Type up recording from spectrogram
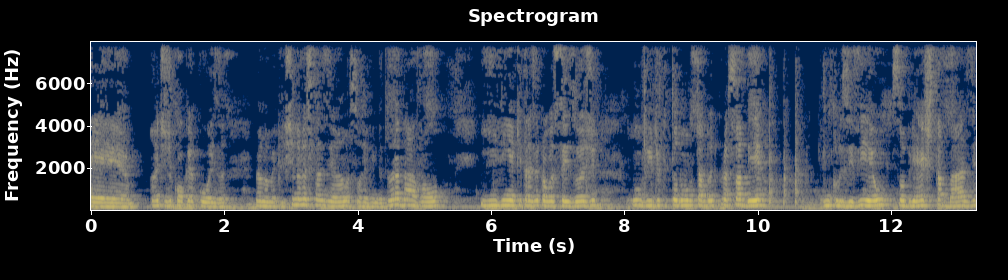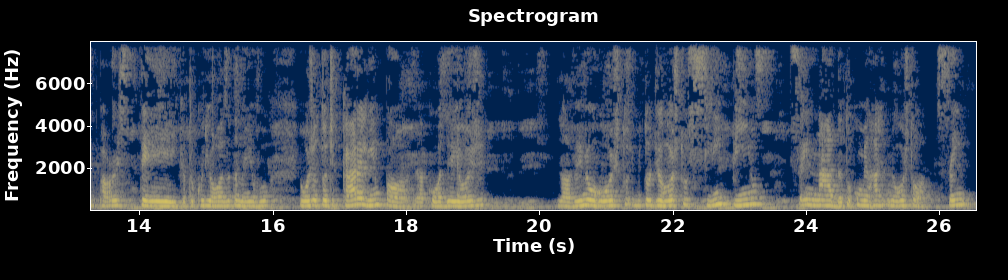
É, antes de qualquer coisa, meu nome é Cristina Vespasiano, sou revendedora da Avon e vim aqui trazer para vocês hoje um vídeo que todo mundo está doido para saber, inclusive eu, sobre esta base Power Stay, que eu tô curiosa também. Eu vou, hoje eu tô de cara limpa, ó. Eu acordei hoje, lavei meu rosto e tô de rosto limpinho, sem nada. Tô com meu, meu rosto, ó, sem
